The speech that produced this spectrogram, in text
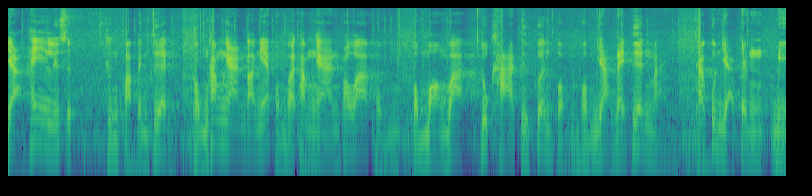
อยากให้รู้สึกถึงความเป็นเพื่อน ผมทำงานตอนนี้ผมก็ทำงาน เพราะว่าผมผมมองว่าลูกค้าคือเพื่อนผม ผมอยากได้เพื่อนใหม่ ถ้าคุณอยากเป็นมี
